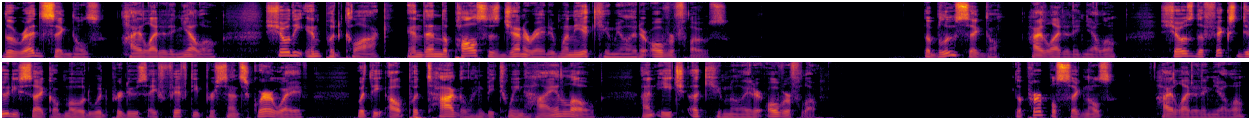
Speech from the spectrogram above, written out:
The red signals, highlighted in yellow, show the input clock and then the pulse is generated when the accumulator overflows. The blue signal, highlighted in yellow, shows the fixed duty cycle mode would produce a 50% square wave with the output toggling between high and low on each accumulator overflow. The purple signals, highlighted in yellow,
